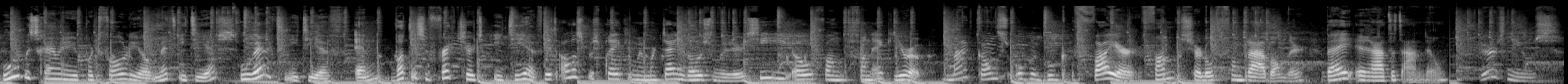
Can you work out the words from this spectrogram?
Hoe bescherm je je portfolio met ETF's? Hoe werkt een ETF? En wat is een fractured ETF? Dit alles bespreek ik met Martijn Roosmuller, CEO van Van Eck Europe. Maak kans op het boek Fire van Charlotte van Brabander bij Raad het Aandeel. Beursnieuws.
